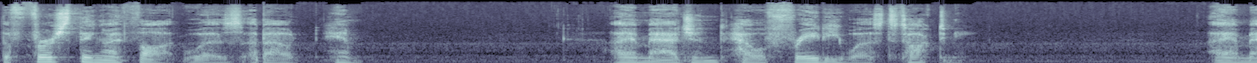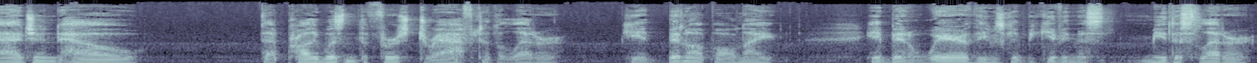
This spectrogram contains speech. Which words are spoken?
the first thing I thought was about him. I imagined how afraid he was to talk to me. I imagined how that probably wasn't the first draft of the letter. He had been up all night. He had been aware that he was going to be giving this me this letter.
